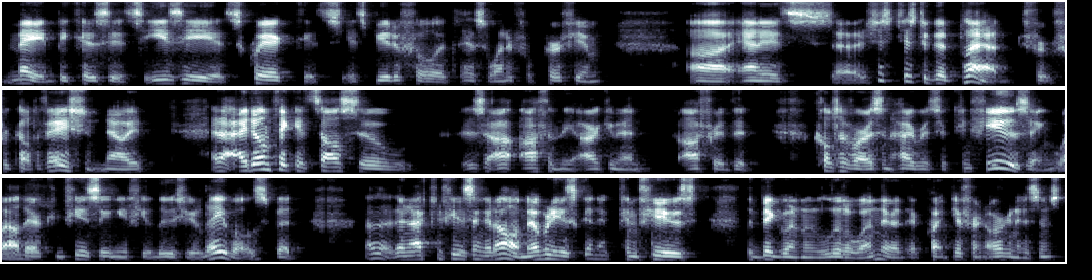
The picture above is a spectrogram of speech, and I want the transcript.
made because it's easy, it's quick, it's it's beautiful, it has wonderful perfume, uh, and it's uh, just just a good plant for for cultivation. Now it, and I don't think it's also there's often the argument offered that cultivars and hybrids are confusing. Well, they're confusing if you lose your labels, but they're not confusing at all. Nobody is going to confuse the big one and the little one. They're, they're quite different organisms.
